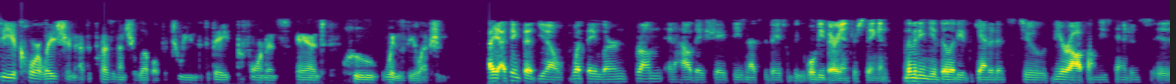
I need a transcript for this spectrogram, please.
see a correlation at the presidential level between the debate performance and who wins the election. I, think that you know what they learn from and how they shape these next debates will be will be very interesting. And limiting the ability of the candidates to veer off on these tangents is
